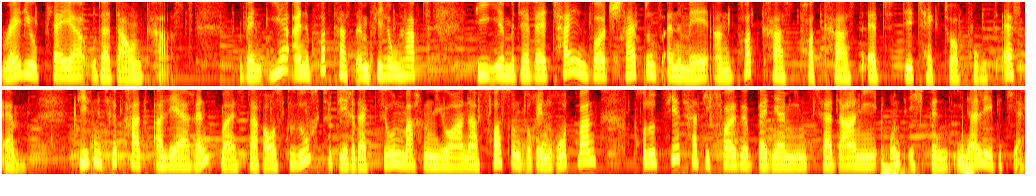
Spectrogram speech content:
Radio Player oder Downcast. Wenn ihr eine Podcast-Empfehlung habt, die ihr mit der Welt teilen wollt, schreibt uns eine Mail an podcastpodcast.detektor.fm. Diesen Tipp hat Alea Rentmeister rausgesucht. Die Redaktion machen Johanna Voss und Doreen Rothmann. Produziert hat die Folge Benjamin Zerdani und ich bin Ina Lebetjew.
